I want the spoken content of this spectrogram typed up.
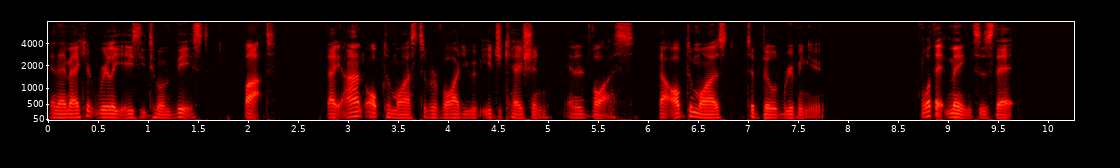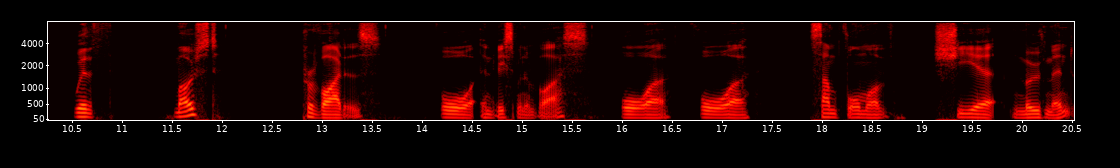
and they make it really easy to invest, but they aren't optimized to provide you with education and advice. They're optimized to build revenue. What that means is that with most providers for investment advice or for some form of share movement.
